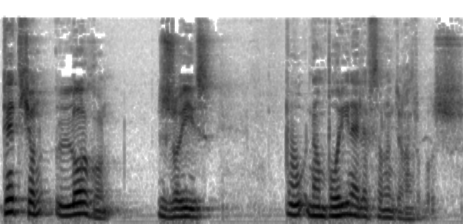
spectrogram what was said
τέτοιων λόγων ζωής που να μπορεί να ελευθερώνει ο άνθρωπος.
